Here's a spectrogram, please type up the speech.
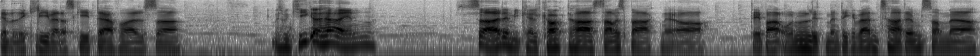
jeg ved ikke lige, hvad der skete derfor, altså. Hvis man kigger herinde, så er det Michael Kok, der har straffesparkene, og det er bare underligt, men det kan være, at den tager dem, som er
